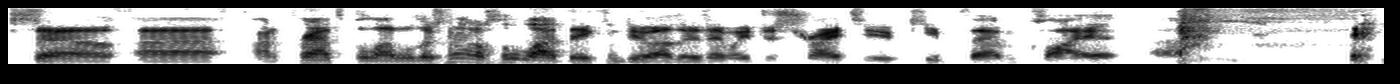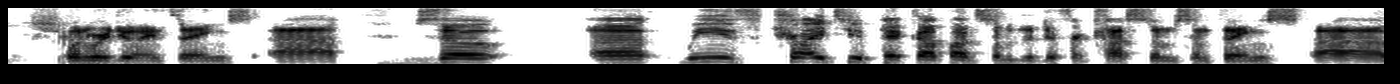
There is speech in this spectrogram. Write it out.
So uh, on a practical level, there's not a whole lot they can do other than we just try to keep them quiet uh, sure. when we're doing things. Uh, so uh, we've tried to pick up on some of the different customs and things uh,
